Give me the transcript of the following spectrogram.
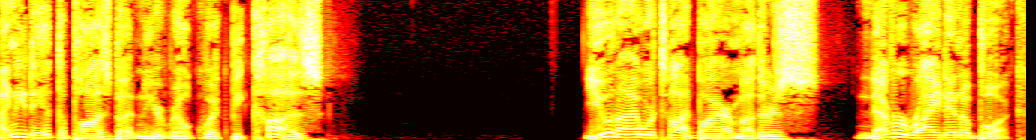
I need to hit the pause button here real quick because you and I were taught by our mothers never write in a book,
